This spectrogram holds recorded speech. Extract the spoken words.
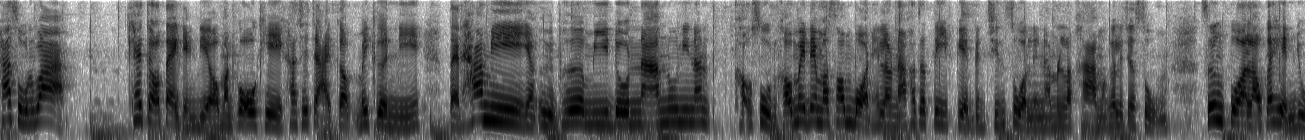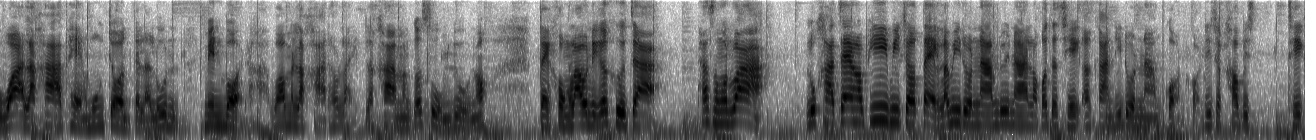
ถ้าสมมติว่า แค่จอแตกอย่างเดียวมันก็โอเค ค่าใช้จ่ายก็ไม่เกินนี้ แต่ถ้ามีอย่างอื่นเพิ่มมีโดนน้ำนู่นนี่นั่นเขาศูนย์เขาไม่ได้มาซ่อมบอร์ดให้เรานะเขาจะตีเปลี่ยนเป็นชิ้นส่วนเลยนะมันราคามันก็เลยจะสูง ซึ่งตัวเราก็เห็นอยู่ว่าราคาแผงวงจรแต่ละรุ่นเมนบอร์ดอะค่ะว่ามันราคาเท่าไหร่ราคามันก็สูงอยู่เนาะแต่ของเรานี่ก็คือจะถ้าสมมติว่าลูกค้าแจ้งว่าพี่มีจอแตกแล้วมีโดนน้ำด้วยนะ เราก็จะเช็คอาการที่โดนน้ำก่อนก่อนที่จะเข้าไปเช็ค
